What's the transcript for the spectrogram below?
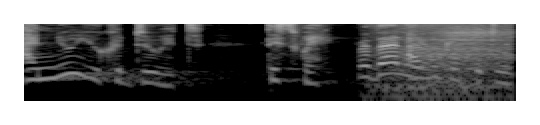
I knew you could do it. This way. Revelio. I'll look at the door.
